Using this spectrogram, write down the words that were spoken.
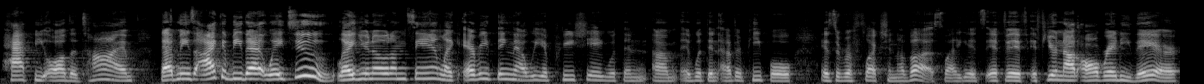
happy all the time, that means I could be that way too. Like, you know what I'm saying? Like everything that we appreciate within um, within other people is a reflection of us. Like it's if if if you're not already there,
